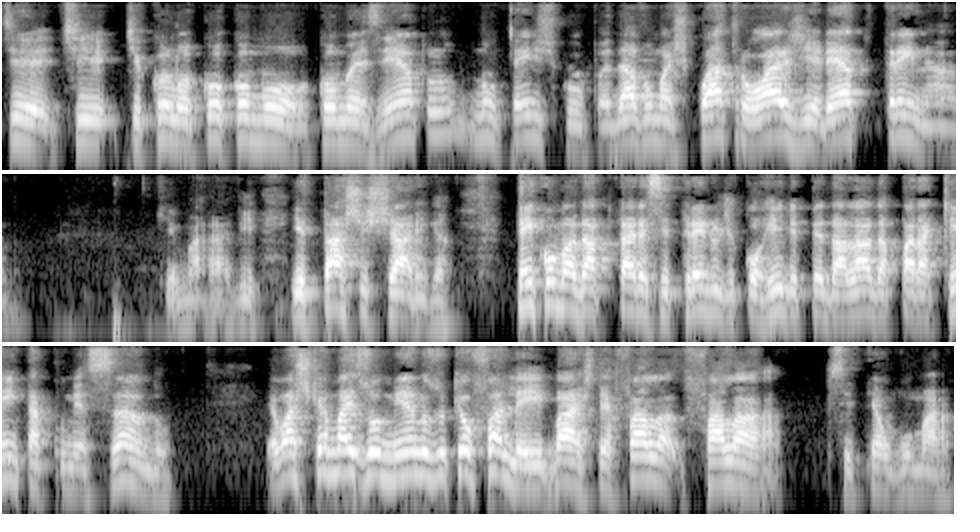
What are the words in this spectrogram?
te, te, te colocou como, como exemplo, não tem desculpa. Dava umas quatro horas direto treinando. Que maravilha. Tashi Shariga, tem como adaptar esse treino de corrida e pedalada para quem está começando? Eu acho que é mais ou menos o que eu falei. Baster, fala, fala se tem alguma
